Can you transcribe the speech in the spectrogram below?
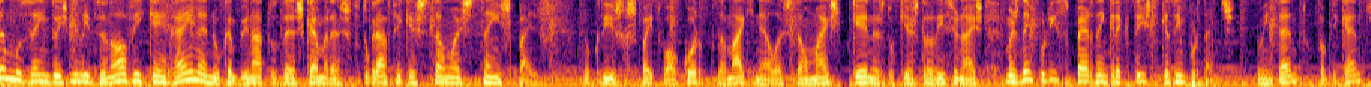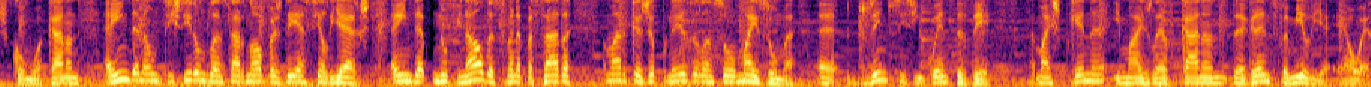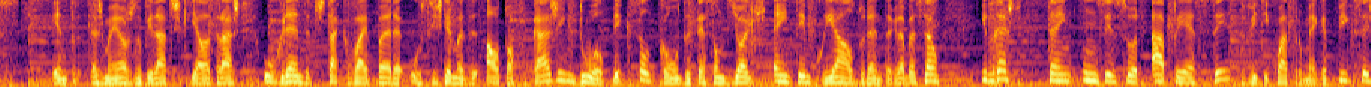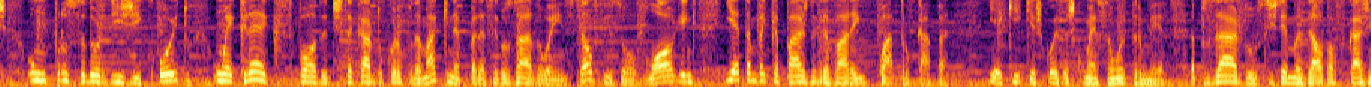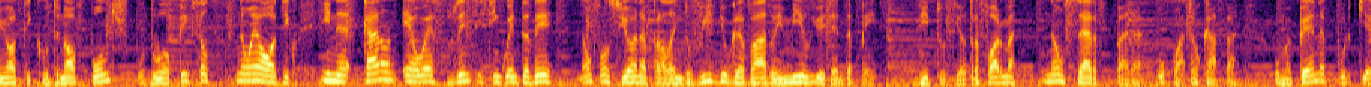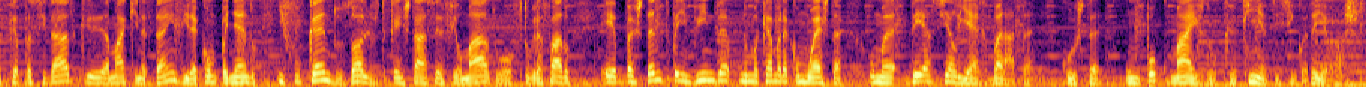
Estamos em 2019 e quem reina no campeonato das câmaras fotográficas são as 100 espelhos. No que diz respeito ao corpo da máquina, elas são mais pequenas do que as tradicionais, mas nem por isso perdem características importantes. No entanto, fabricantes, como a Canon, ainda não desistiram de lançar novas DSLRs. Ainda no final da semana passada, a marca japonesa lançou mais uma, a 250D a mais pequena e mais leve Canon da grande família EOS. Entre as maiores novidades que ela traz, o grande destaque vai para o sistema de autofocagem Dual Pixel, com detecção de olhos em tempo real durante a gravação, e de resto tem um sensor APS-C de 24 megapixels, um processador Digic 8, um ecrã que se pode destacar do corpo da máquina para ser usado em selfies ou vlogging e é também capaz de gravar em 4K e é aqui que as coisas começam a tremer. Apesar do sistema de autofocagem óptico de 9 pontos, o Dual Pixel, não é óptico e na Canon EOS 250D não funciona para além do vídeo gravado em 1080p. Dito de outra forma, não serve para o 4K. Uma pena porque a capacidade que a máquina tem de ir acompanhando e focando os olhos de quem está a ser filmado ou fotografado é bastante bem-vinda numa câmara como esta, uma DSLR barata. Custa um pouco mais do que 550 euros.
